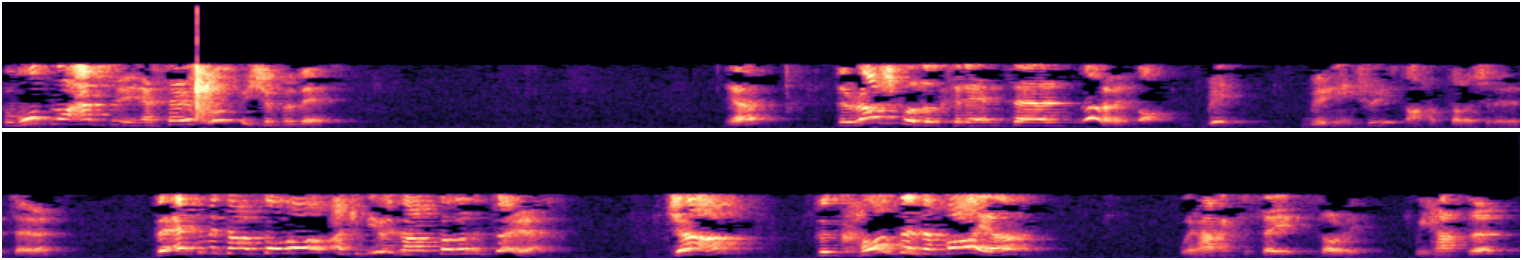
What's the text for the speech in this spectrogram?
But what's not absolutely necessary, of course we should forbid. Yeah? The Rashba looks at it and says, no, it's not really, really and truly, it's not Hatzalah Shalom Torah. The is Hatzalah, I can view as Hatzalah Torah. Just because there's a fire, we're having to say, sorry, we have to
